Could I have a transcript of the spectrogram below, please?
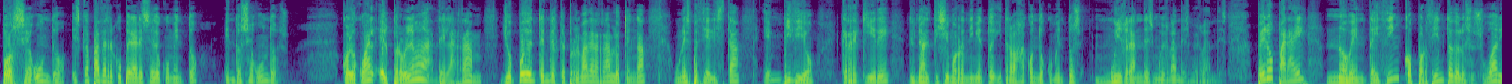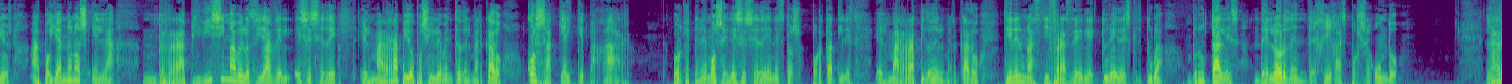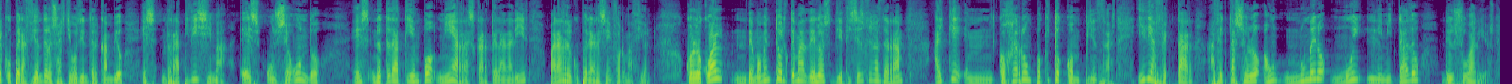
por segundo es capaz de recuperar ese documento en 2 segundos. Con lo cual, el problema de la RAM, yo puedo entender que el problema de la RAM lo tenga un especialista en vídeo que requiere de un altísimo rendimiento y trabaja con documentos muy grandes, muy grandes, muy grandes. Pero para el 95% de los usuarios, apoyándonos en la rapidísima velocidad del SSD, el más rápido posiblemente del mercado, cosa que hay que pagar, porque tenemos el SSD en estos portátiles, el más rápido del mercado, tienen unas cifras de lectura y de escritura brutales, del orden de gigas por segundo, la recuperación de los archivos de intercambio es rapidísima, es un segundo es no te da tiempo ni a rascarte la nariz para recuperar esa información. Con lo cual, de momento el tema de los 16 GB de RAM hay que mm, cogerlo un poquito con pinzas y de afectar afecta solo a un número muy limitado de usuarios.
